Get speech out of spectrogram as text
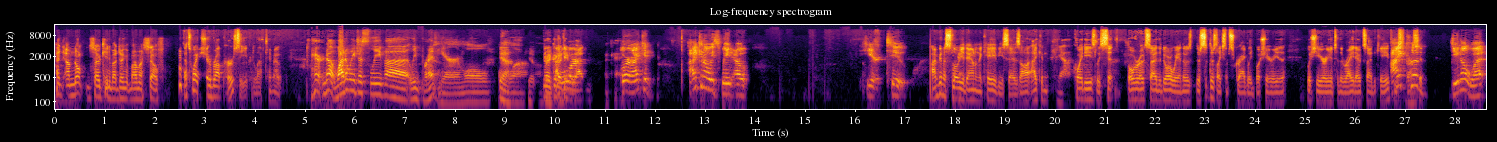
I, I'm not so keen about doing it by myself. That's why you should have brought Percy. You could have left him out. Here, no. Why don't we just leave uh leave Brent here and we'll, we'll Yeah. uh, Yep, Yeah, right. good I idea. can do that. okay. or I could. I can always wait out here too. I'm going to slow you down in the cave, he says. I, I can Yeah. quite easily sit over outside the doorway, and those there's there's like some scraggly bush area, bushy area to the right outside the cave. I could- sit- Do you know what?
